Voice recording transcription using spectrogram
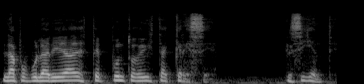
la popularidad de este punto de vista crece. El siguiente.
